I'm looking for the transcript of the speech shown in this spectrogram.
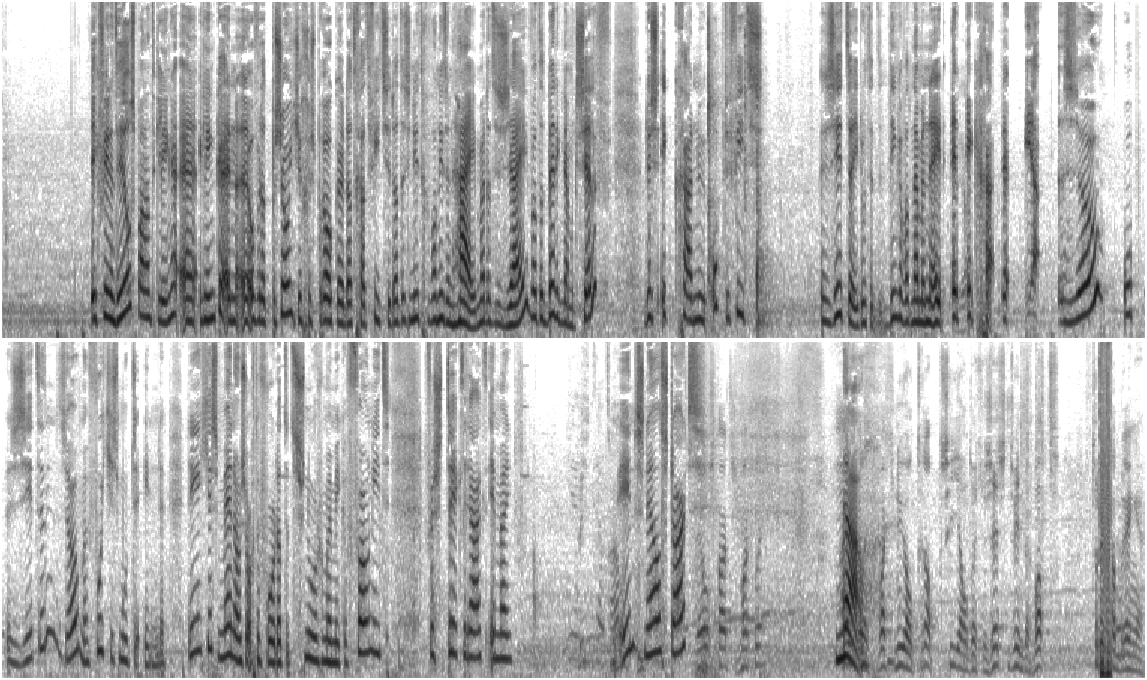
Ik vind het heel spannend klingen, eh, klinken. En eh, over dat persoontje gesproken dat gaat fietsen... dat is in dit geval niet een hij, maar dat is zij. Want dat ben ik namelijk zelf. Dus ik ga nu op de fiets zitten. Je doet het dingen wat naar beneden. En ik ga er ja, zo op zitten. Zo, mijn voetjes moeten in de dingetjes. Menno zorgt ervoor dat het snoer van mijn microfoon niet verstrikt raakt in mijn... In, snel start. Snel start is makkelijk. Nou, Eigenlijk, wat je nu al trapt, zie je al dat je 26 watt terug gaat brengen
